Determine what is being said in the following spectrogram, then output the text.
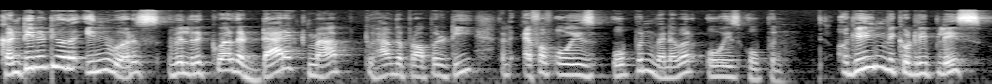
Continuity of the inverse will require the direct map to have the property that f of o is open whenever o is open. Again we could replace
